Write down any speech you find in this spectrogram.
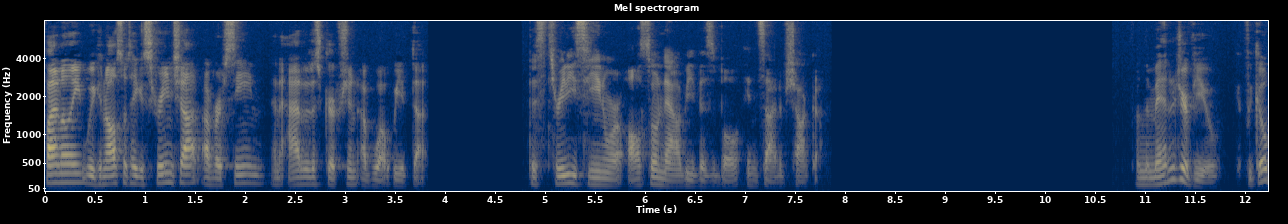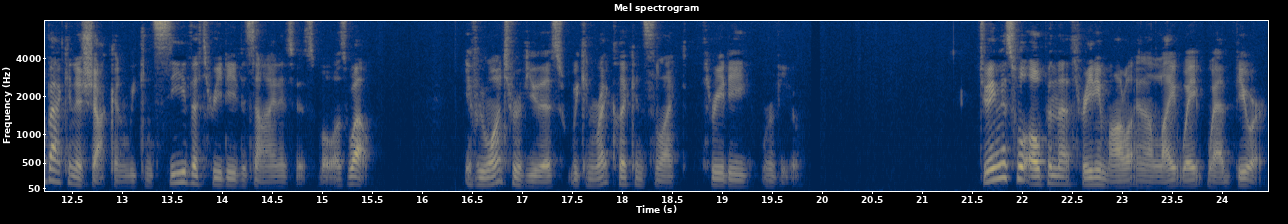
Finally, we can also take a screenshot of our scene and add a description of what we've done. This 3D scene will also now be visible inside of Shotgun. From the manager view, if we go back into Shotgun, we can see the 3D design is visible as well. If we want to review this, we can right click and select 3D Review. Doing this will open that 3D model in a lightweight web viewer.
